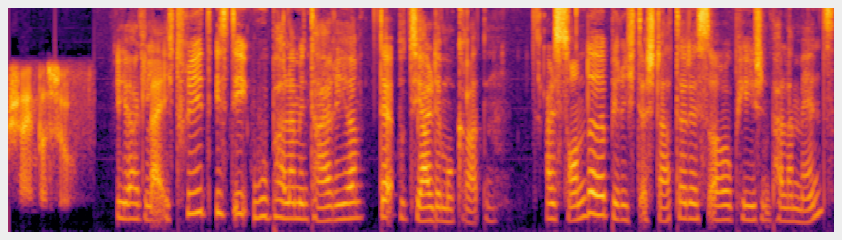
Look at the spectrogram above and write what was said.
scheinbar so. Jörg Leichtfried ist EU-Parlamentarier der Sozialdemokraten. Als Sonderberichterstatter des Europäischen Parlaments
